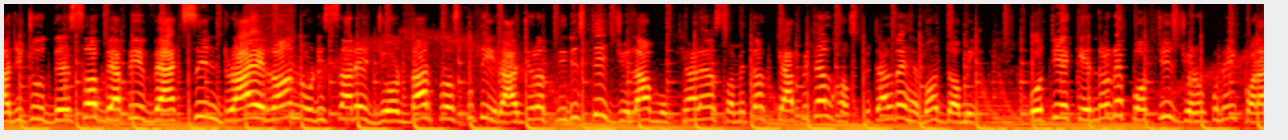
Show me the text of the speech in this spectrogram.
আজিঠু দেশব্যাপী ভ্যাকসিন ড্রাই রন ওড়শার জোরদার প্রস্তুতি রাজ্যর তিরিশটি জেলা মুখ্যালয় সমেত ক্যাপিটাল হসপিটাল হব ডমি গোটিয়ে কেন্দ্রে পঁচিশ জনক নিয়ে করা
